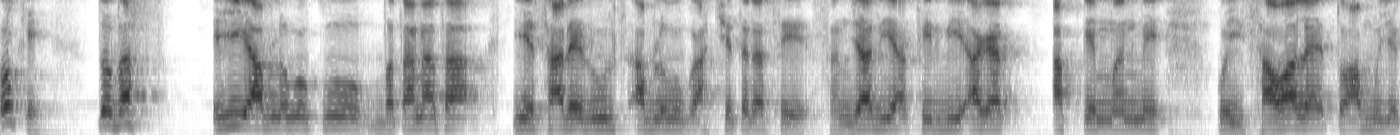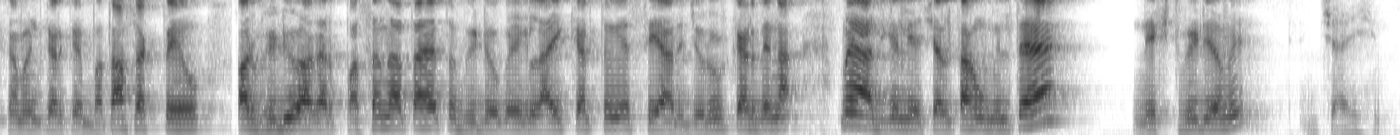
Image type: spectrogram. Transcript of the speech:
ओके तो बस यही आप लोगों को बताना था। ये सारे रूल्स आप लोगों को अच्छी तरह से समझा दिया। फिर भी अगर आपके मन में कोई सवाल है तो आप मुझे कमेंट करके बता सकते हो। और वीडियो अगर पसंद आता है तो वीडियो को एक लाइक करते हुए शेयर ज़रूर कर देना। मैं आज के लिए चलता हूँ, मिलते हैं नेक्स्ट वीडियो में। जय हिंद।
